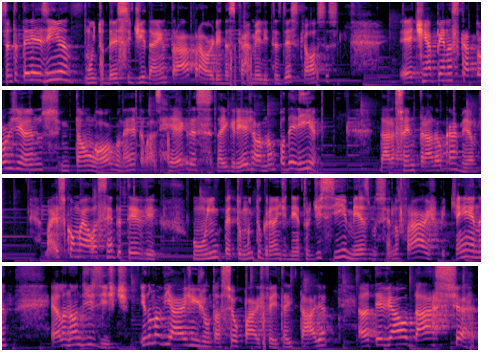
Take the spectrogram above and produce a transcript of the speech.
Santa Teresinha, muito decidida a entrar para a Ordem das Carmelitas Descalças, é, tinha apenas 14 anos, então logo, né, pelas regras da igreja, ela não poderia dar a sua entrada ao Carmelo. Mas como ela sempre teve um ímpeto muito grande dentro de si, mesmo sendo frágil, pequena, ela não desiste. E numa viagem junto a seu pai feita à Itália, ela teve a audácia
